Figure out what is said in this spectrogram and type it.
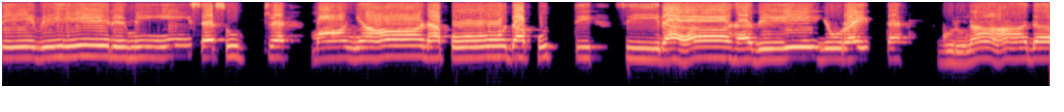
சேவேறு மீசர் சுற்ற மாஞான போத புத்தி சீராகவே யுரைத்த குருநாதா.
